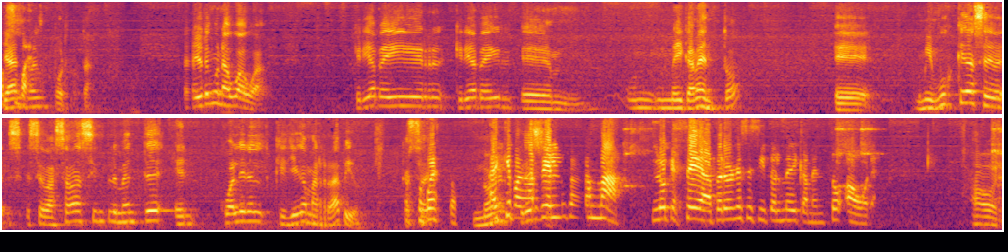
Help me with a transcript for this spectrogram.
ya no importa. Yo tengo una guagua. Quería pedir, quería pedir eh, un, medicamento. Eh, mi búsqueda se, se, basaba simplemente en cuál era el que llega más rápido. Por supuesto. Hay que pagar 10 lucas más, lo que sea, pero necesito el medicamento ahora. Ahora.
